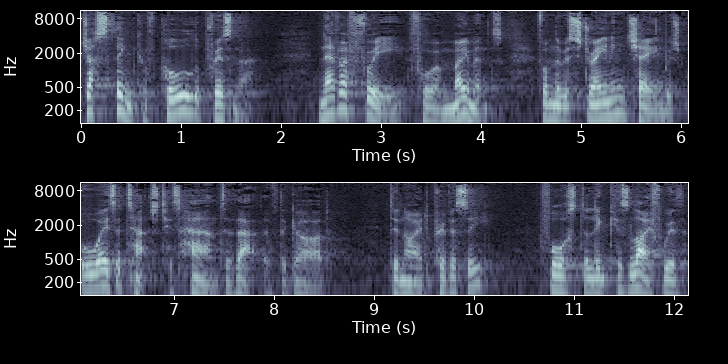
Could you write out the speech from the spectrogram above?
Just think of Paul the prisoner, never free for a moment from the restraining chain which always attached his hand to that of the guard, denied privacy, forced to link his life with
